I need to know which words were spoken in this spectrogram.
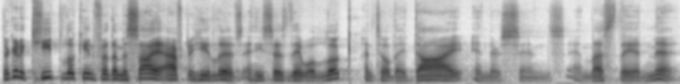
They're going to keep looking for the Messiah after he lives. And he says they will look until they die in their sins, unless they admit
